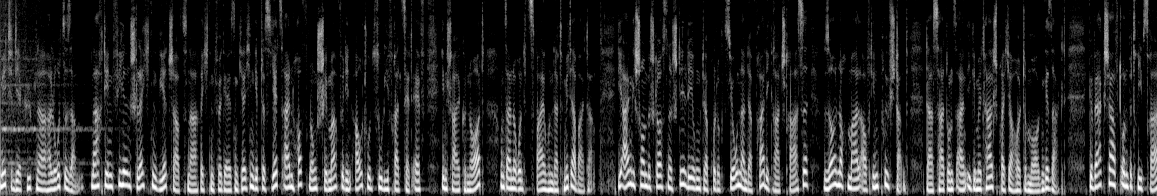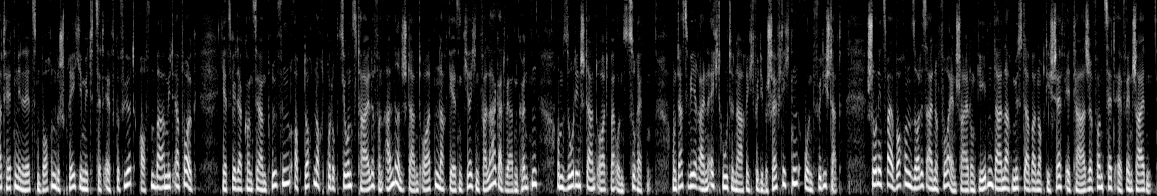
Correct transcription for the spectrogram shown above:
Mit dir Kübner, hallo zusammen. Nach den vielen schlechten Wirtschaftsnachrichten für Gelsenkirchen gibt es jetzt einen Hoffnungsschimmer für den Autozulieferer ZF in Schalke Nord und seine rund 200 Mitarbeiter. Die eigentlich schon beschlossene Stilllegung der Produktion an der Freiligradstraße soll nochmal auf den Prüfstand. Das hat uns ein IG Metall-Sprecher heute Morgen gesagt. Gewerkschaft und Betriebsrat hätten in den letzten Wochen Gespräche mit ZF geführt, offenbar mit Erfolg. Jetzt will der Konzern prüfen, ob doch noch Produktion Produktionsteile von anderen Standorten nach Gelsenkirchen verlagert werden könnten, um so den Standort bei uns zu retten. Und das wäre eine echt gute Nachricht für die Beschäftigten und für die Stadt. Schon in zwei Wochen soll es eine Vorentscheidung geben, danach müsste aber noch die Chefetage von ZF entscheiden.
